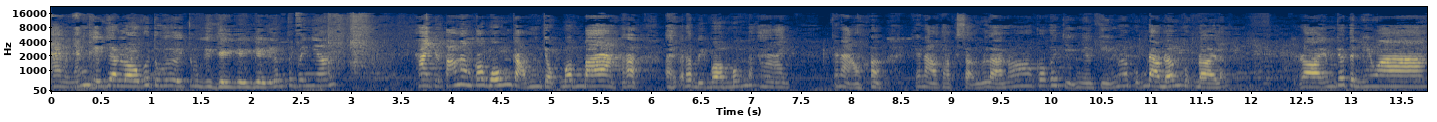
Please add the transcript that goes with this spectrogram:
ai mà nhắn chữ Zalo của tôi tôi ghi ghi ghi ghi lắm tôi phải nhớ. Hai triệu tám không có bốn cộng chục bơm ba. Cái đó bị bơm bốn đất hai. Cái nào cái nào thật sự là nó có cái chuyện nhiều chuyện nó cũng đau đớn cuộc đời lắm. Rồi em cho tình yêu à,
